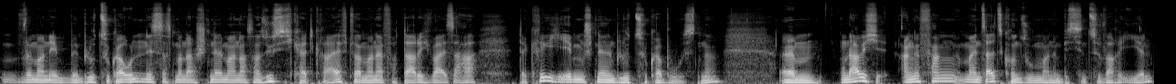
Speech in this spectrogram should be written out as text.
wenn man eben mit Blutzucker unten ist, dass man da schnell mal nach einer Süßigkeit greift, weil man einfach dadurch weiß, aha, da kriege ich eben schnell einen Blutzuckerboost. Ne? Ähm, und da habe ich angefangen, meinen Salzkonsum mal ein bisschen zu variieren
